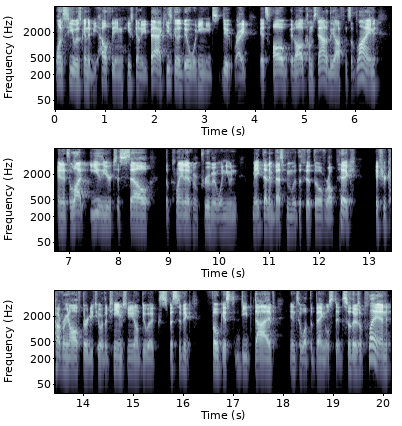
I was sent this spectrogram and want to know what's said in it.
once he was going to be healthy and he's going to be back, he's going to do what he needs to do, right? It's all it all comes down to the offensive line, and it's a lot easier to sell the plan of improvement when you make that investment with the fifth overall pick. If you're covering all 32 other teams and you don't do a specific focused deep dive into what the Bengals did. So there's a plan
